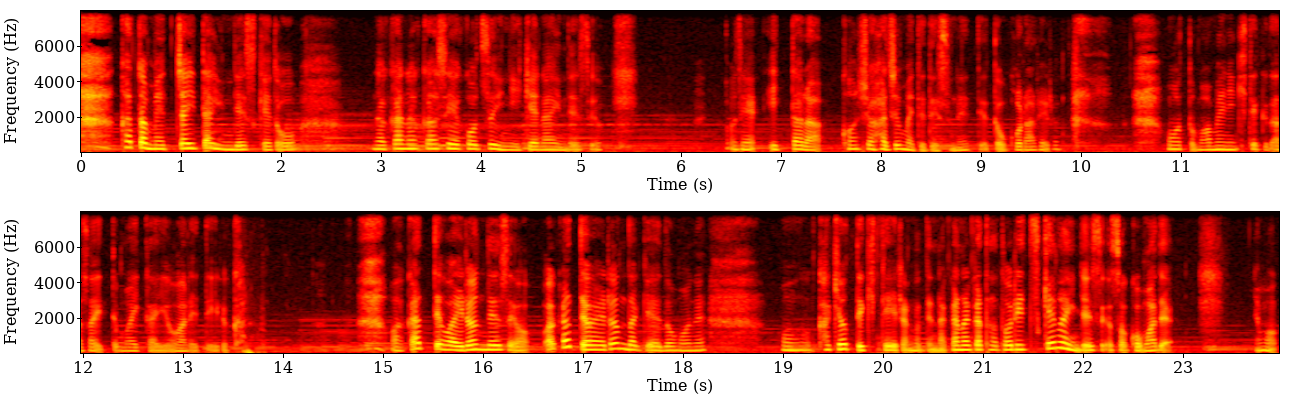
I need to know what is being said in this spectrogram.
肩めっちゃ痛いんですけどなかなか整骨院に行けないんですよ。で行ったら「今週初めてですね」って言って怒られる。もっとまめに来てくださいって毎回言われているから。分かってはいるんですよ。分かってはいるんだけれどもねもう駆け寄ってきているのでなかなかたどり着けないんですよそこまで。でも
